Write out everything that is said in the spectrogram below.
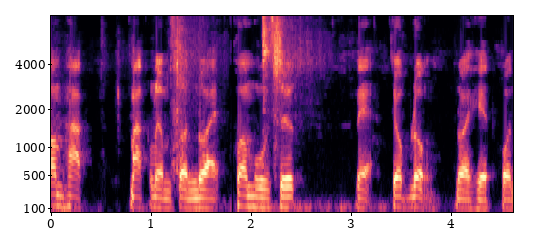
ความหักมักเริ่มต้นด้วย ความรู้สึกและจบลงด้วยเหตุผล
